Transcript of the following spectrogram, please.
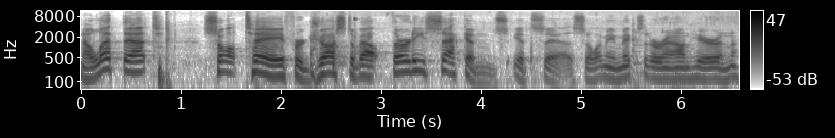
Now let that saute for just about 30 seconds, it says. So let me mix it around here in the,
